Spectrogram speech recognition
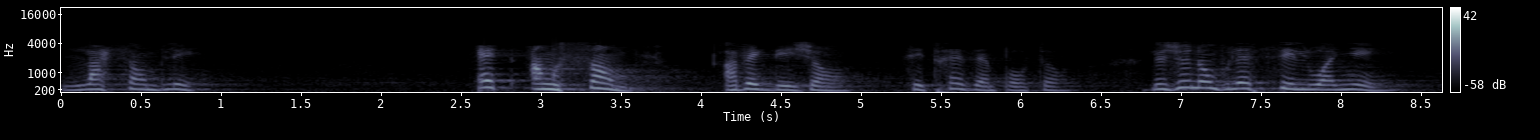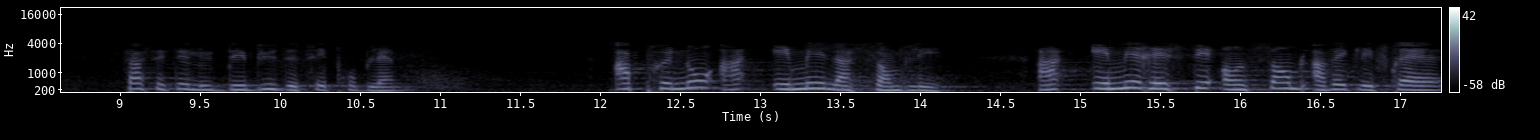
L'assemblée, être ensemble avec des gens, c'est très important. Le jeune homme voulait s'éloigner. Ça, c'était le début de ses problèmes. Apprenons à aimer l'assemblée, à aimer rester ensemble avec les frères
